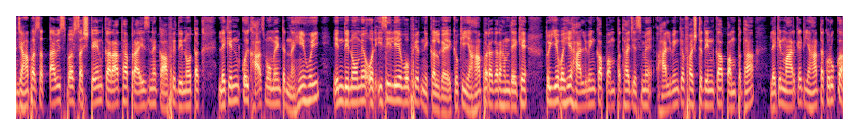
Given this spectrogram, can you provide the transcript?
जहाँ पर 27 पर सस्टेन करा था प्राइस ने काफ़ी दिनों तक, लेकिन कोई ख़ास मूवमेंट नहीं हुई इन दिनों में और इसीलिए वो फिर निकल गए, क्योंकि यहाँ पर अगर हम देखें तो ये वही हालविंग का पंप था जिसमें, हालविंग के फ़र्स्ट दिन का पंप था, लेकिन मार्केट यहाँ तक रुका।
